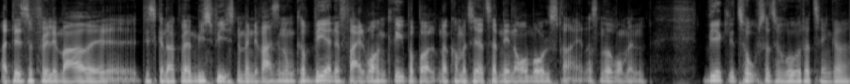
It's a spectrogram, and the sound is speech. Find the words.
og det er selvfølgelig meget, øh, det skal nok være misvisende, men det var sådan nogle graverende fejl, hvor han griber bolden og kommer til at tage den ind over målstregen og sådan noget, hvor man virkelig tog sig til hovedet og tænker,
